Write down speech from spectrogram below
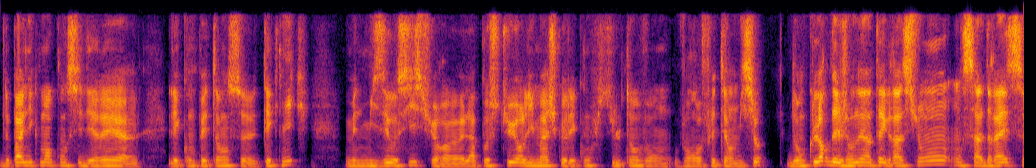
ne pas uniquement considérer euh, les compétences euh, techniques, mais de miser aussi sur euh, la posture, l'image que les consultants vont, vont refléter en mission. Donc lors des journées d'intégration, on s'adresse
